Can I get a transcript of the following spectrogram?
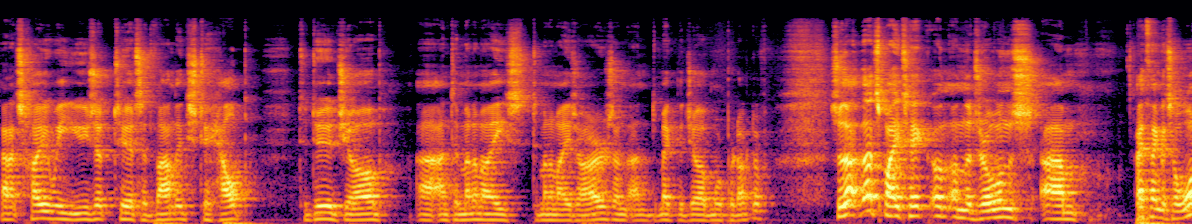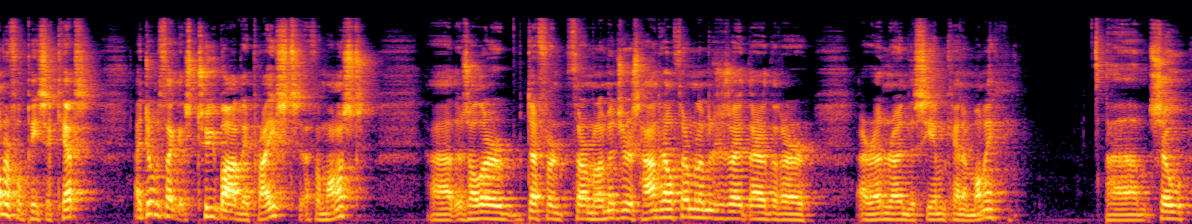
and it's how we use it to its advantage to help to do a job uh, and to minimize to minimize hours and, and to make the job more productive. So that, that's my take on, on the drones. Um, I think it's a wonderful piece of kit. I don't think it's too badly priced, if I'm honest. Uh, there's other different thermal imagers, handheld thermal imagers out there that are, are in around the same kind of money. Um, so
